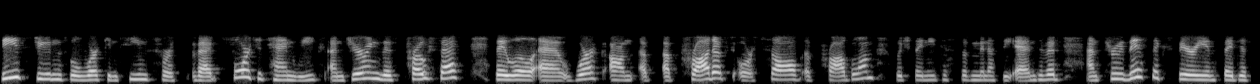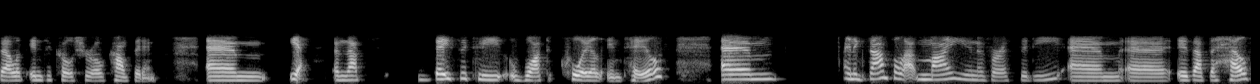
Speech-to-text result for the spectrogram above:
These students will work in teams for about four to 10 weeks. And during this process, they will uh, work on a, a product or solve a problem, which they need to submit at the end of it. And through this experience, they develop intercultural confidence. Um, yes, and that's basically what COIL entails. Um, an example at my university um, uh, is at the health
